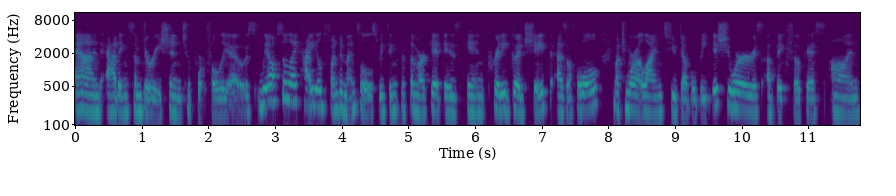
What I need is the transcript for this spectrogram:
and adding some duration to portfolios. We also like high yield fundamentals. We think that the market is in pretty good shape as a whole, much more aligned to double B issuers, a big focus on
